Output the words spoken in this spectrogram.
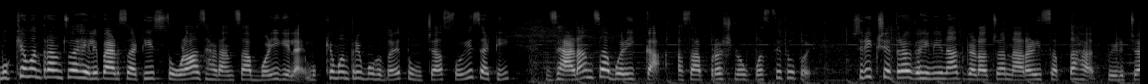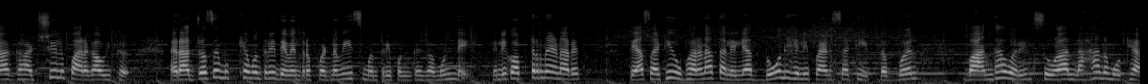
मुख्यमंत्र्यांच्या हेलिपॅडसाठी सोळा झाडांचा बळी गेलाय. मुख्यमंत्री महोदय तुमच्या सोयीसाठी झाडांचा बळी का? असा प्रश्न उपस्थित होतोय. श्री क्षेत्र गहिनीनाथ गडाच्या नारळी सप्ताहात बीडच्या घाटशील पारगाव इथं राज्याचे मुख्यमंत्री देवेंद्र फडणवीस मंत्री पंकजा मुंडे हेलिकॉप्टरने येणार आहेत. त्यासाठी उभारण्यात आलेल्या दोन हेलिपॅडसाठी तब्बल बांधावरील सोळा लहान मोठ्या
